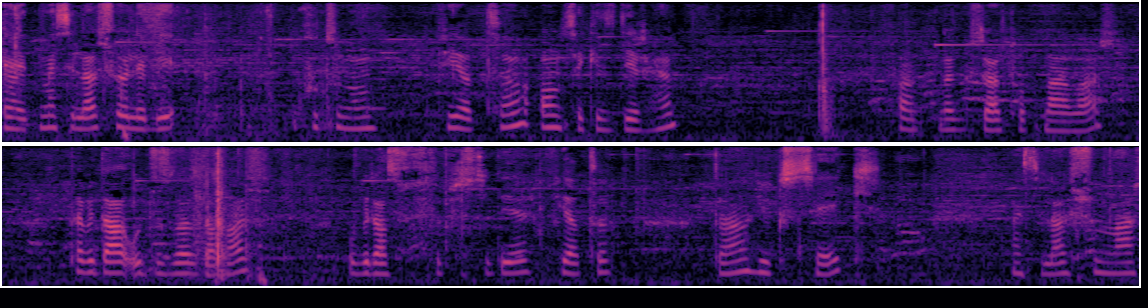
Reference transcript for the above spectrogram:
Evet mesela şöyle bir kutunun fiyatı 18 dirhem. Farklı güzel toplar var. Tabi daha ucuzları da var. Bu biraz süslü püslü diye fiyatı da yüksek. Mesela şunlar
